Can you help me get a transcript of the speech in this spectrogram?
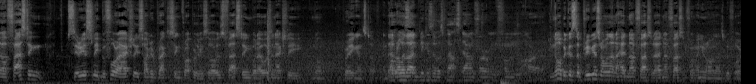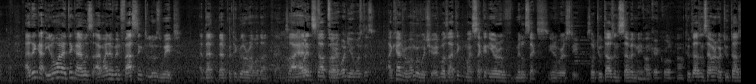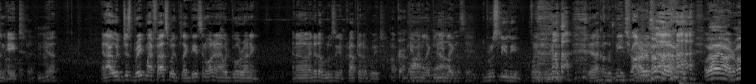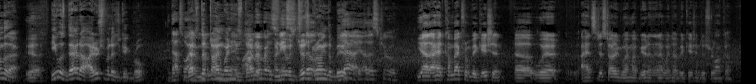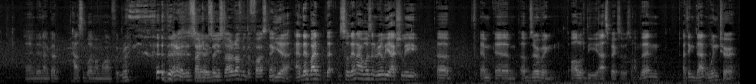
uh, fasting seriously before I actually started practicing properly. So I was fasting, but I wasn't actually, you know, praying and stuff. And that Or was Ramadan, it because it was passed down from from our. no, because the previous Ramadan I had not fasted. I had not fasted for many Ramadans before. I think I, you know what I think I was. I might have been fasting to lose weight at that that particular Ramadan. So I hadn't What- stopped. Sorry, uh, what year was this? I can't remember which year. It was I think my second year of Middlesex University. So 2007 maybe. Okay, cool. Oh. 2007 or 2008. Okay. Mm-hmm. Yeah. And I would just break my fast with like dates and water, and I would go running, and I ended up losing a crap ton of weight. Okay. Came in like yeah, lean, like obviously. Bruce Lee lean. One of the leanest. yeah, Like on the beach, I remember style. that. Oh, yeah, yeah, I remember that. yeah. He was there at Irish Village gig, bro. That's why. I That's the time when he him. I started, remember his and he was just still. growing the beard. Yeah, yeah, that's true. Yeah, I had come back from vacation uh, where I had just started growing my beard, and then I went on vacation to Sri Lanka, and then I got hassled by my mom for growing. Anyway, this Yeah. So you started off with the fasting. Yeah, and then by the, so then I wasn't really actually uh, um, um, observing all of the aspects of Islam. Then I think that winter,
